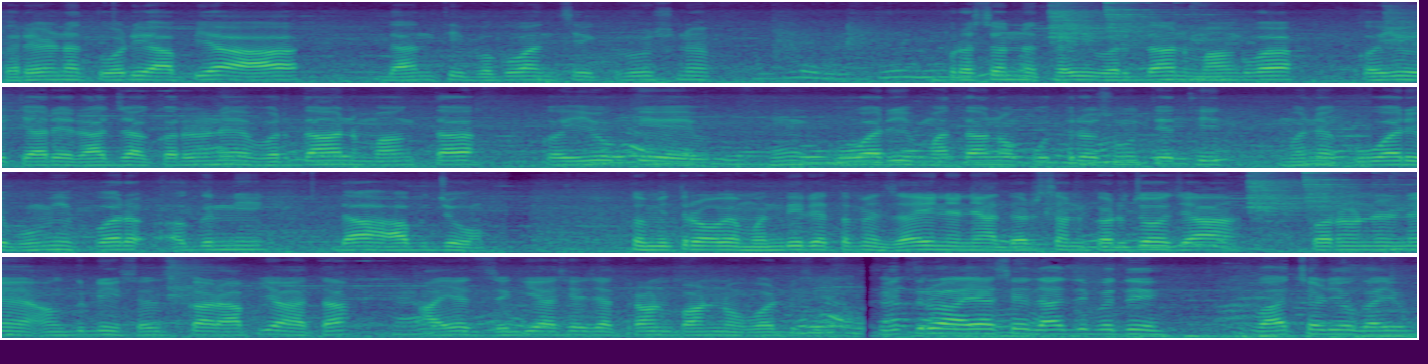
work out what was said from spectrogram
ઘરેણા તોડી આપ્યા. આ દાનથી ભગવાન શ્રી કૃષ્ણ પ્રસન્ન થઈ વરદાન માંગવા કહ્યું ત્યારે રાજા કર્ણે વરદાન માંગતા કહ્યું કે, હું કુંવારી માતાનો પુત્ર છું, તેથી મને કુંવારી ભૂમિ પર અગ્નિ દાહ આપજો. તો મિત્રો, હવે મંદિરે તમે જઈને ત્યાં દર્શન કરજો. જ્યાં કર્ણને અગ્નિ સંસ્કાર આપ્યા હતા. આ જ જગ્યા છે જ્યાં ત્રણ પાનનો વડ છે. મિત્રો, આયા છે જાજી બધી વાછડીઓ ગાયું.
